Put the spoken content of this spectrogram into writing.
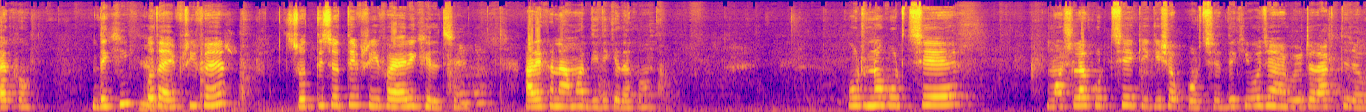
দেখো। দেখি কোথায়? ফ্রি ফায়ার সত্যি সত্যি ফ্রি ফায়ারই খেলছে। আর এখানে আমার দিদিকে দেখো। কুটনো কুটছে মশলা কুটছে কি কি সব করছে। দেখি ও জামাইবাবু এটা রাখতে যাব।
